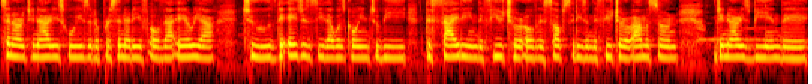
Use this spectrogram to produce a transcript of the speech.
Senator Gianaris, who is the representative of that area, to the agency that was going to be deciding the future of the subsidies and the future of Amazon. Gianaris being the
